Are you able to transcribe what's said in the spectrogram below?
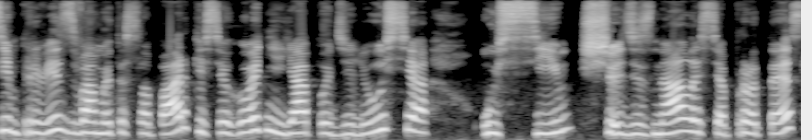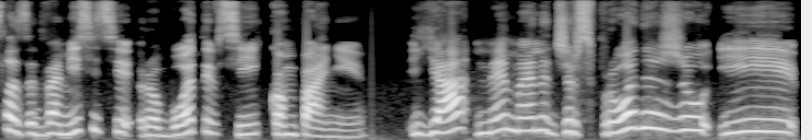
Всім привіт! З вами Тесла Парк. І сьогодні я поділюся усім, що дізналася про Тесла за два місяці роботи в цій компанії. Я не менеджер з продажу і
